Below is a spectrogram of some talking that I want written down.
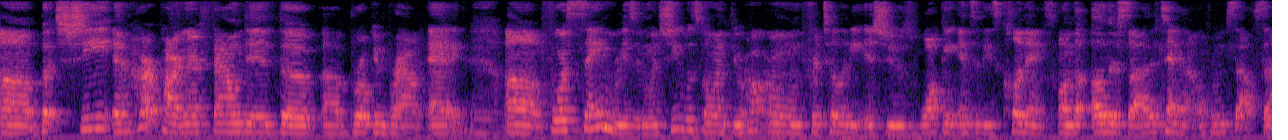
Um, but she and her partner founded the uh, Broken Brown Egg. Um, for same reason when she was going through her own fertility issues walking into these clinics on the other side of town from south side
